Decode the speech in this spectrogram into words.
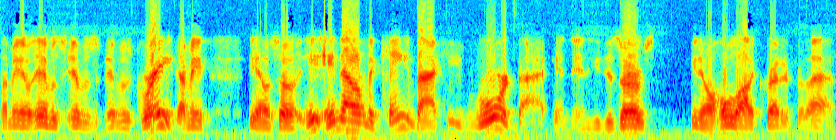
I mean, it, it was it was it was great. I mean, you know, so he he not only came back, he roared back, and and he deserves you know a whole lot of credit for that.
